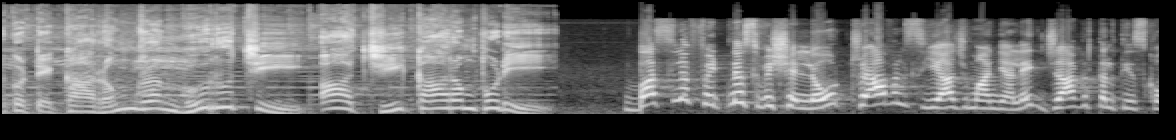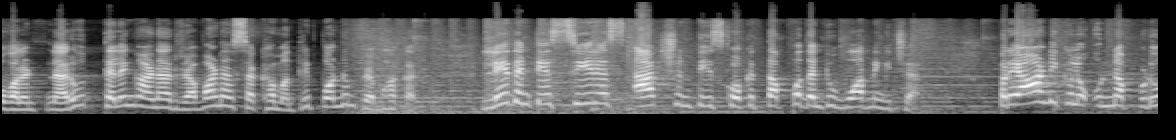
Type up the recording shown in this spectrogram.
అదరగొట్టే కారం రంగు రుచి ఆచి కారం పొడి. బస్సుల ఫిట్నెస్ విషయంలో ట్రావెల్స్ యాజమాన్యాలే జాగ్రత్తలు తీసుకోవాలంటున్నారు తెలంగాణ రవాణా శాఖ మంత్రి పొన్నం ప్రభాకర్. లేదంటే సీరియస్ యాక్షన్ తీసుకోక తప్పదంటూ వార్నింగ్ ఇచ్చారు. ప్రయాణికులు ఉన్నప్పుడు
